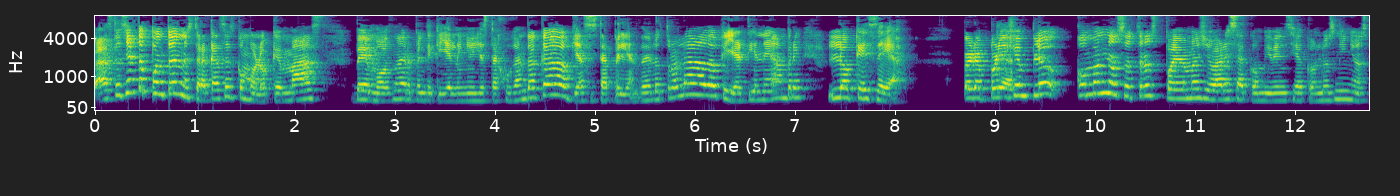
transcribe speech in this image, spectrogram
hasta cierto punto en nuestra casa es como lo que más vemos, ¿no? De repente que ya el niño ya está jugando acá, o que ya se está peleando del otro lado, que ya tiene hambre, lo que sea. Pero, por ejemplo, ¿cómo nosotros podemos llevar esa convivencia con los niños?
